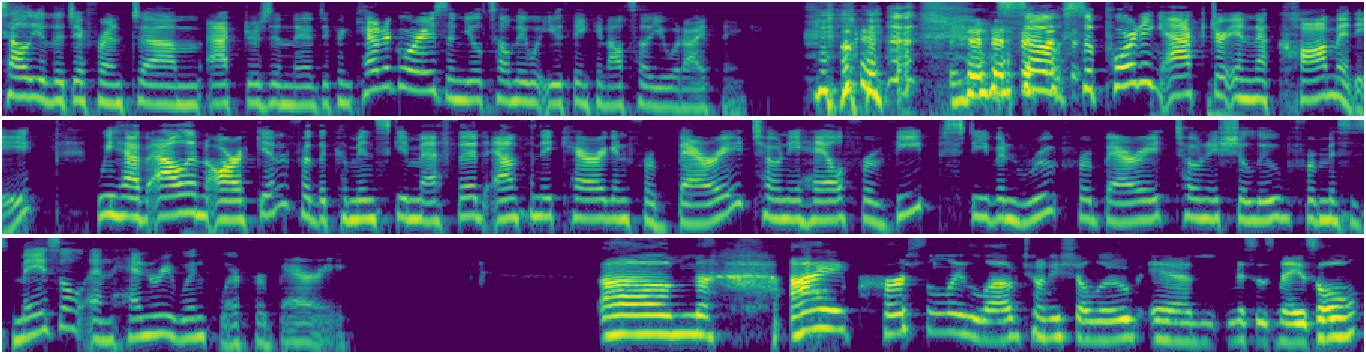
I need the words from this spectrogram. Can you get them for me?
tell you the different um, actors in the different categories, and you'll tell me what you think, and I'll tell you what I think. so, supporting actor in a comedy, we have Alan Arkin for The Kominsky Method, Anthony Carrigan for Barry, Tony Hale for Veep, Stephen Root for Barry, Tony Shalhoub for Mrs. Maisel, and Henry Winkler for Barry. Um, I personally love Tony Shalhoub and Mrs. Maisel,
